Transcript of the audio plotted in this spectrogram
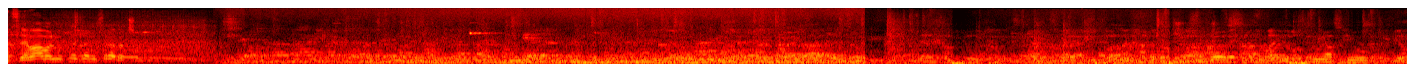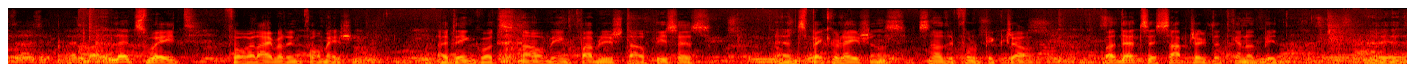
מצלמה אבל מופנית למשרד עכשיו. Let's wait for arrival information. I think what's now being published are pieces and speculations. It's not the full picture. But that's a subject that cannot be uh,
